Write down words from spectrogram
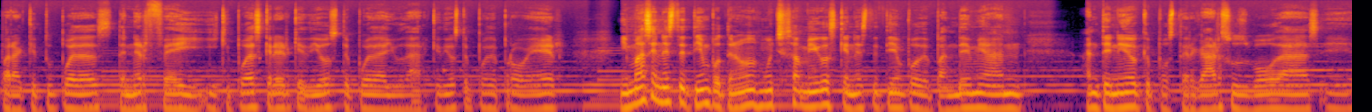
Para que tú puedas tener fe y, que puedas creer que Dios te puede ayudar, que Dios te puede proveer. Y más en este tiempo, tenemos muchos amigos que en este tiempo de pandemia han, han tenido que postergar sus bodas eh,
